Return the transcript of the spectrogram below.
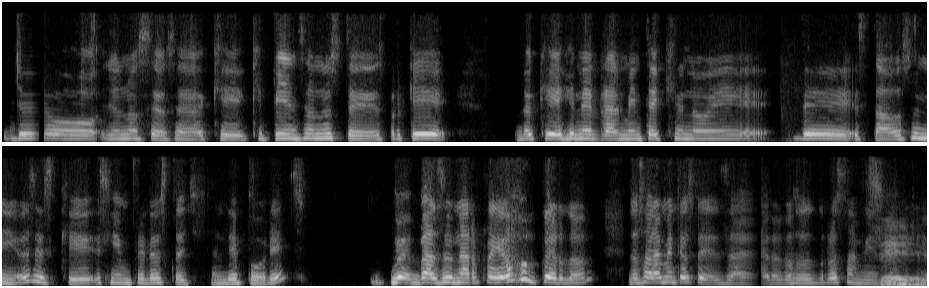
yo, yo no sé, o sea, ¿qué, qué piensan ustedes? Porque lo que generalmente aquí uno ve de Estados Unidos es que siempre los tachan de pobres. Va a sonar feo, perdón. No solamente ustedes, nosotros también, Sí.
